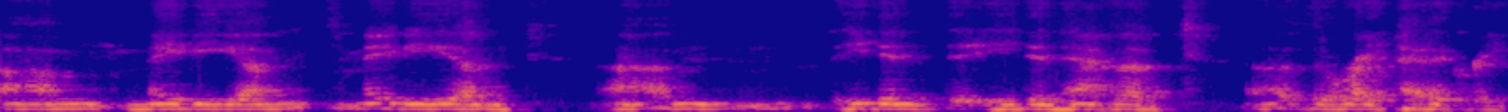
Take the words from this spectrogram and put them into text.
Um, maybe um, maybe um, he didn't he didn't have a, uh, the right pedigree.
